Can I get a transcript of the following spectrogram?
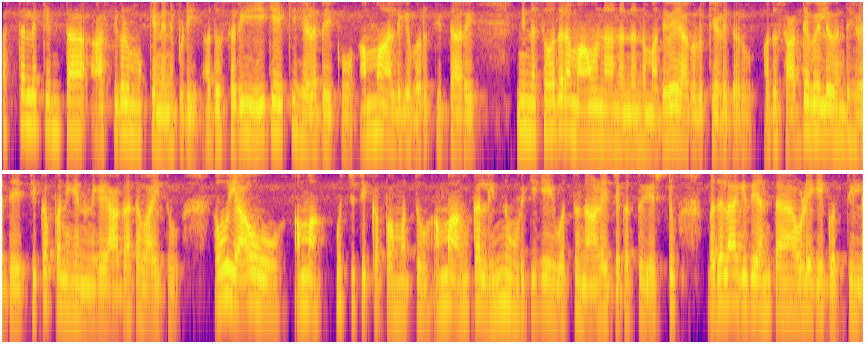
ವಾತ್ಸಲ್ಯಕ್ಕಿಂತ ಆಸ್ತಿಗಳು ಮುಖ್ಯ ನೆನಪಿಡಿ. ಅದು ಸರಿ ಹೀಗೇಕೆ ಹೇಳಬೇಕು? ಅಮ್ಮ ಅಲ್ಲಿಗೆ ಬರುತ್ತಿದ್ದಾರೆ. ನಿನ್ನ ಸೋದರ ಮಾವನ ನನ್ನನ್ನು ಮದುವೆಯಾಗಲು ಕೇಳಿದರು. ಅದು ಸಾಧ್ಯವಿಲ್ಲವೆಂದು ಹೇಳಿದೆ. ಚಿಕ್ಕಪ್ಪನಿಗೆ ನನಗೆ ಆಘಾತವಾಯಿತು. ಅವು ಯಾವುವು? ಅಮ್ಮ, ಹುಚ್ಚು ಚಿಕ್ಕಪ್ಪ ಮತ್ತು ಅಮ್ಮ ಅಂಕಲ್ ಇನ್ನು ಹುಡುಗಿಗೆ ಇವತ್ತು ನಾಳೆ ಜಗತ್ತು ಎಷ್ಟು ಬದಲಾಗಿದೆ ಅಂತ ಅವಳಿಗೆ ಗೊತ್ತಿಲ್ಲ.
